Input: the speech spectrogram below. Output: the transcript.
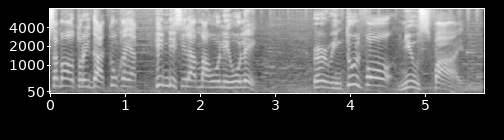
sa mga otoridad kung kaya't hindi sila mahuli-huli. Erwin Tulfo, News 5.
